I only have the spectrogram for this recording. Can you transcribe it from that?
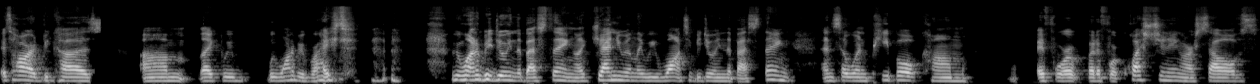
It's hard because, um, like, we we want to be right. we want to be doing the best thing. Like, genuinely, we want to be doing the best thing. And so, when people come, if we're but if we're questioning ourselves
